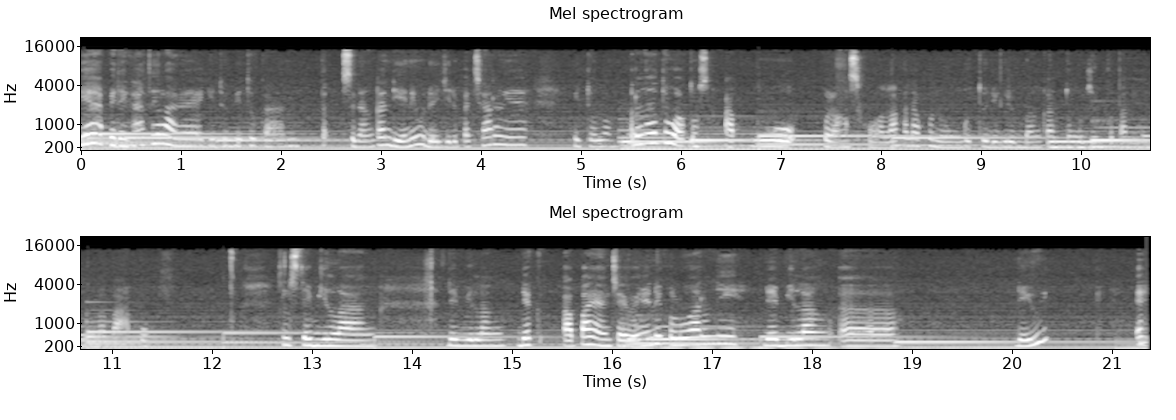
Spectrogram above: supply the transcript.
ya PDKT lah kayak gitu-gitu kan. Sedangkan dia ini udah jadi pacarnya itu loh. Pernah tuh waktu aku pulang sekolah kan aku nunggu tuh di gerbang kan tunggu jemputan bapak aku terus dia bilang dia bilang dia apa yang ceweknya dia keluar nih. Dia bilang e, Dewi? Eh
